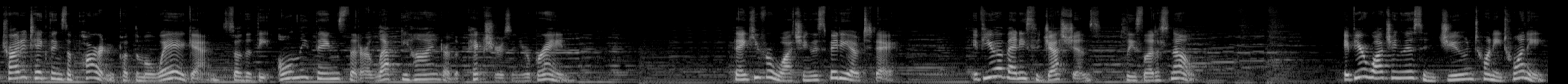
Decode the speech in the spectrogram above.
try to take things apart and put them away again so that the only things that are left behind are the pictures in your brain. Thank you for watching this video today. If you have any suggestions, please let us know. If you're watching this in June 2020,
